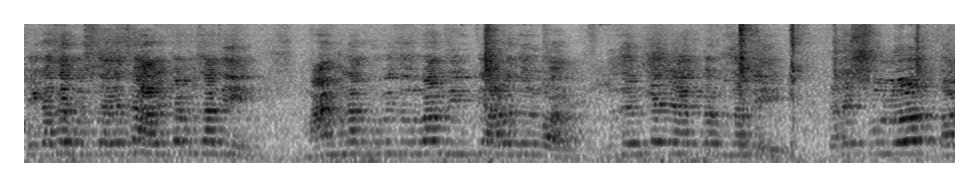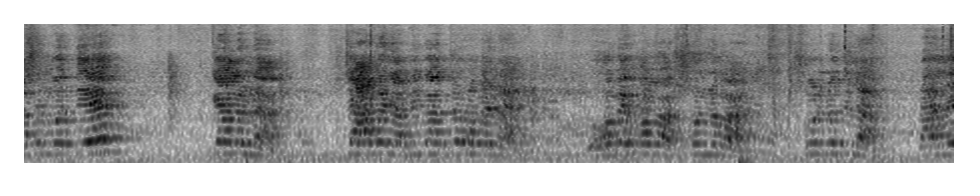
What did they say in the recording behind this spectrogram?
ঠিক আছে, বুঝতে পেরেছে? আরেকবার বুঝা দিই মাইমুনা খুবই দুর্বল রিমটি আরও দুর্বল। দুজনকে আমি একবার বুঝা দিই তাহলে ষোলো, দশের মধ্যে গেল না। যাবে না বিভাজ্য হবে না। কবা শূন্যবার শূন্য দিলাম। তাহলে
